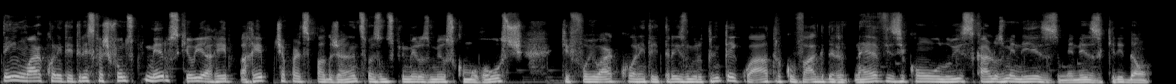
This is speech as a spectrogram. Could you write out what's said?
Tem um Arco 43, que acho que foi um dos primeiros que eu e a Rê, a Rê tinha participado já antes, mas um dos primeiros meus como host, que foi o Arco 43, número 34, com o Wagner Neves e com o Luiz Carlos Menezes, Menezes queridão,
